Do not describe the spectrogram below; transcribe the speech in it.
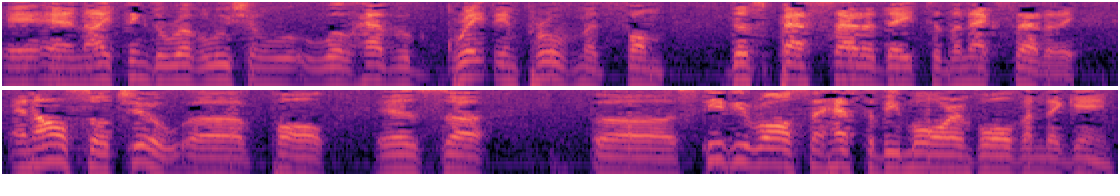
and I think the Revolution will have a great improvement from this past Saturday to the next Saturday. And also too, uh, Paul is. Uh, uh, Stevie Ralston has to be more involved in the game.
